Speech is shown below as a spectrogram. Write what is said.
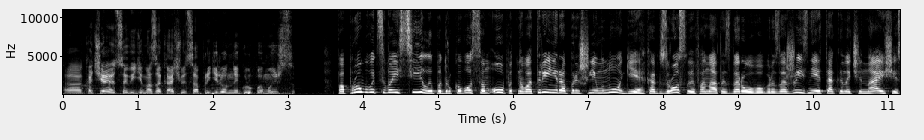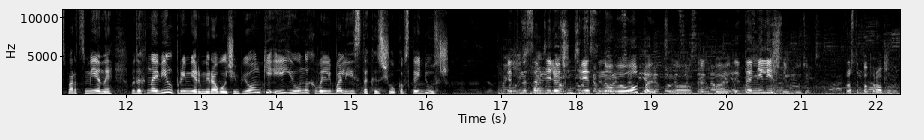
э, качаются, видимо, закачиваются определенные группы мышц. Попробовать свои силы под руководством опытного тренера пришли многие, как взрослые фанаты здорового образа жизни, так и начинающие спортсмены. Вдохновил пример мировой чемпионки и юных волейболисток из Щелковской дюсш. Это на самом деле очень интересный новый опыт. Э, как бы это не лишним будет. Просто попробовать.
